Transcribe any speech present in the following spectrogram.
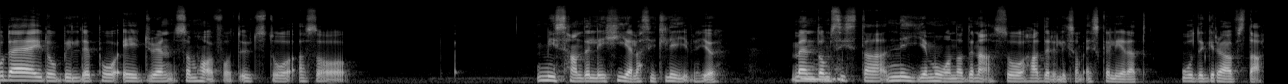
och det är ju då bilder på Adrian som har fått utstå alltså, misshandel i hela sitt liv ju. Men de sista nio månaderna så hade det liksom eskalerat å det grövsta.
